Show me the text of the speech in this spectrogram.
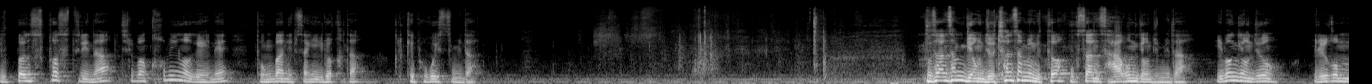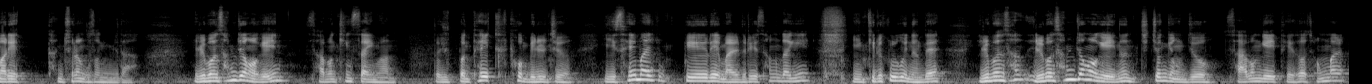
6번 슈퍼스트리나 7번 커밍 어게인의 동반 입상이 유력하다 그렇게 보고 있습니다. 부산 3경주 1300m 국산 4군 경주입니다. 이번 경주 7마리 단출한 구성입니다. 1번 삼정 어게인, 4번 킹 사이먼, 또 6번 테이크 포 밀즈 이 세 마리의 말들이 상당히 인기를 끌고 있는데 1번, 3, 1번 삼정 어게인은 직전 경주 4번 게이트에서 정말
